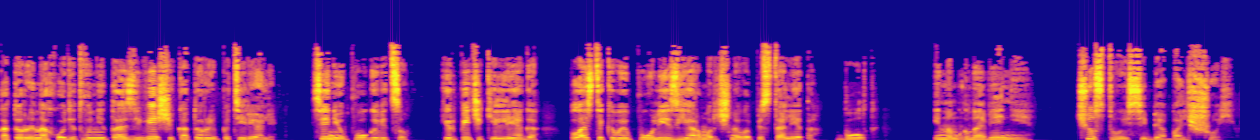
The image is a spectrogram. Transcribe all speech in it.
которые находят в унитазе вещи, которые потеряли. Синюю пуговицу, кирпичики лего, пластиковые пули из ярмарочного пистолета, болт — и на мгновение чувствую себя большой.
